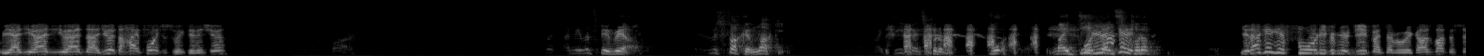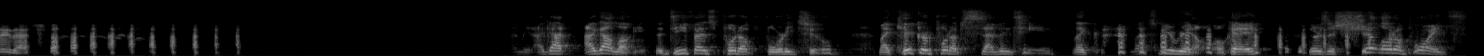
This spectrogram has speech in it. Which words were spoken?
we had you had you had uh, you had the high points this week, didn't you? But I mean, let's be real. It was fucking lucky. My defense put up. my defense well, put up you're not going to get 40 from your defense every week. I was about to say that. I mean, I got I got lucky. The defense put up 42. My kicker put up 17. Like, let's be real, okay? There's a shitload of points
